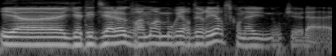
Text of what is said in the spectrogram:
Et euh, il y a des dialogues vraiment à mourir de rire parce qu'on a une, donc, euh, la,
